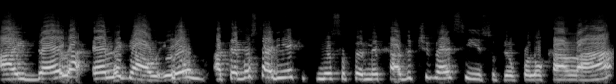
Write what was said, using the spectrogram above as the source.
A ideia é legal. Eu até gostaria que meu supermercado tivesse isso, para eu colocar lá,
